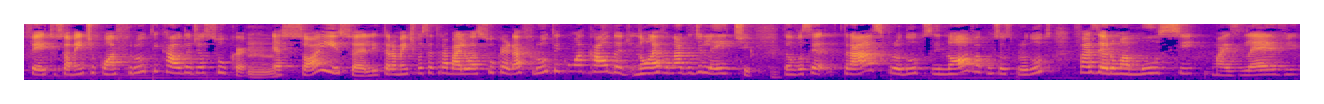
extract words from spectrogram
feito somente com a fruta e calda de açúcar. Uhum. É só isso, é literalmente você trabalha o açúcar da fruta e com a calda, de, não leva nada de leite. Então você traz produtos, inova com seus produtos, fazer uma mousse mais leve,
